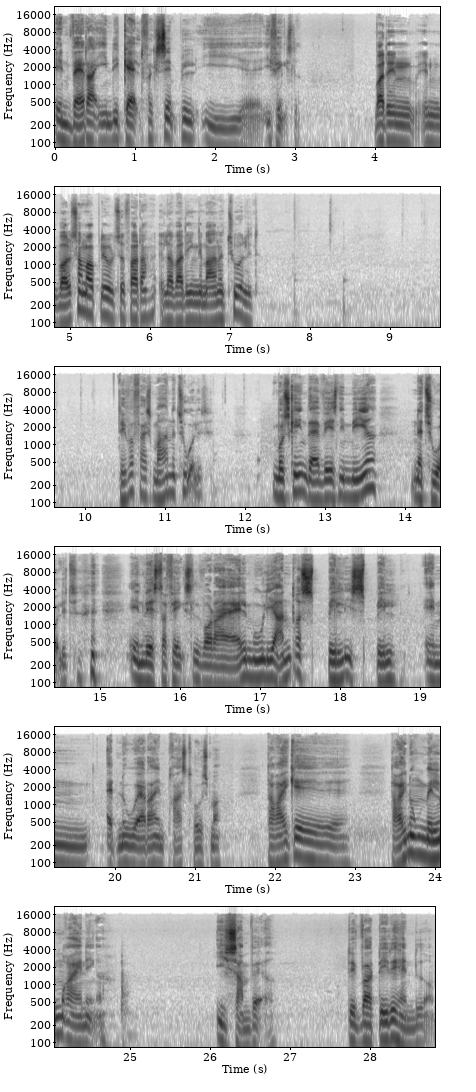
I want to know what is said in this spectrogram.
end hvad der egentlig galt for eksempel i, øh, i fængslet. Var det en, en voldsom oplevelse for dig, eller var det egentlig meget naturligt? Det var faktisk meget naturligt. Måske endda væsentligt mere naturligt end Vesterfængsel, hvor der er alle mulige andre spil i spil, end at nu er der en præst hos mig. Der var ikke, øh, der var ikke nogen mellemregninger i samværet. Det var det, det handlede om.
